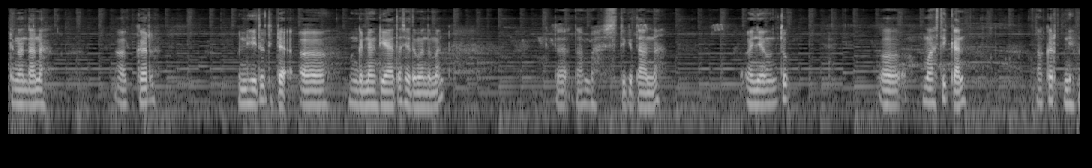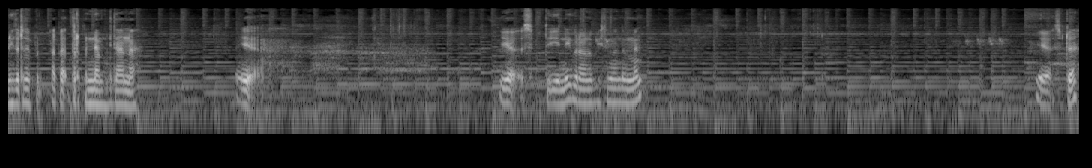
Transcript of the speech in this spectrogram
dengan tanah agar benih itu tidak uh, menggenang di atas ya teman-teman kita tambah sedikit tanah. Hanya untuk uh, memastikan agar benih-benih tersebut agak terbenam di tanah. Ya. Ya seperti ini kurang lebih teman-teman. Ya sudah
